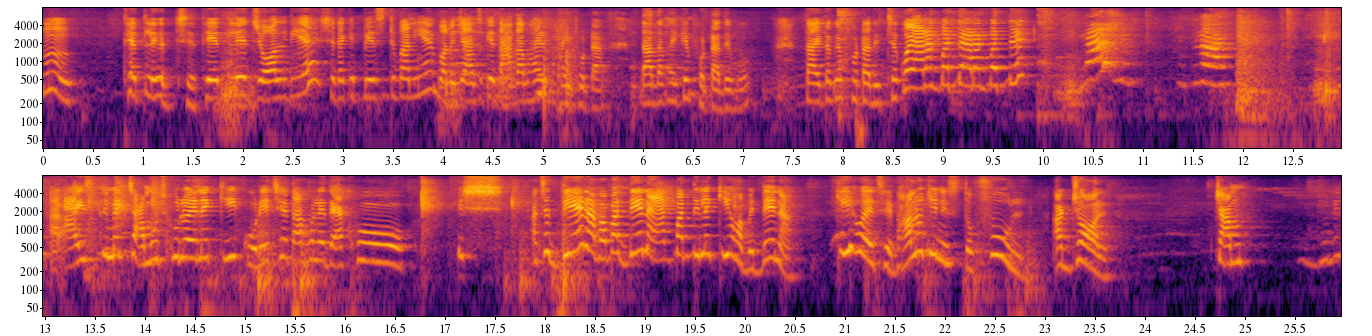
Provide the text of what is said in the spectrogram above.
হুম থেতলে হচ্ছে থেতলে জল দিয়ে সেটাকে পেস্ট বানিয়ে বলে যে আজকে দাদা ভাইয়ের ভাই ফোঁটা দাদা ভাইকে ফোঁটা দেবো। তাই তোকে ফোটা দিচ্ছে। কই আর একবার দে আর একবার দে। আর আইসক্রিমের চামচগুলো এনে কি করেছে তাহলে দেখো। ইস আচ্ছা দে না বাবা দে না একবার দিলে কি হবে? দে না। কি হয়েছে? ভালো জিনিস তো ফুল আর জল। চাম যদি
